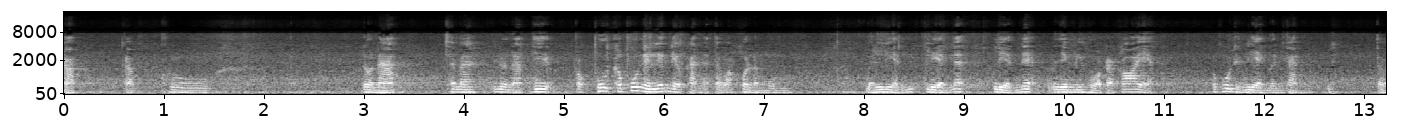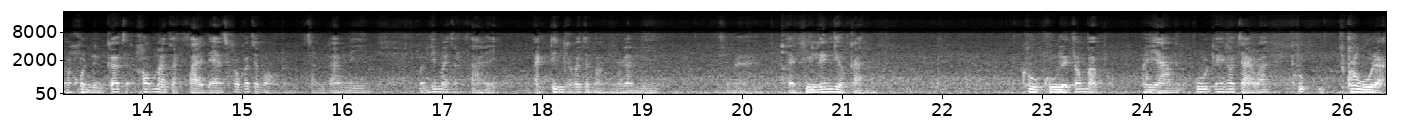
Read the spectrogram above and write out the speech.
กับกับครูโดนัท ใช่ไหมพี่โดนัทที่พูดเขาพูดในเรื่องเดียวกันแต่ว่าคนละมุม เหมือนเหรียญเหรียญเนี่ยเหรียญเนี่ยมันยังมีหัวกระก้อยอะเขาพูดถึงเหรียญเหมือนกัน แต่ว่าคนหนึ่งก็จะเขามาจากสายแดนซ์เขาก็จะมองทางด้านนี้ คนที่มาจากสาย acting เขาก็จะมองทาด้านนี้ใช่ไหมแต่คือเรื่องเดียวกัน ครูครูเลยต้องแบบพยายามพูดให้เข้าใจว่าครูครูน่ะ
